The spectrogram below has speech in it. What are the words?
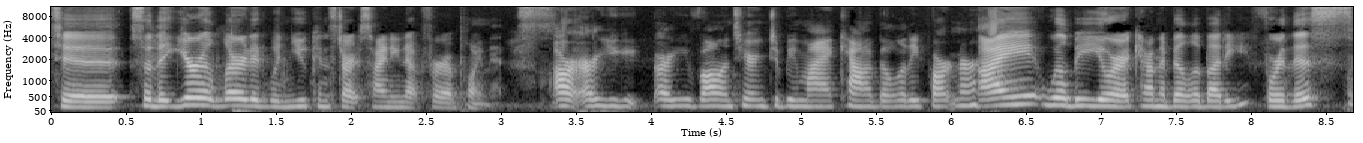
to so that you're alerted when you can start signing up for appointments. Are, are you are you volunteering to be my accountability partner? I will be your accountability buddy for this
